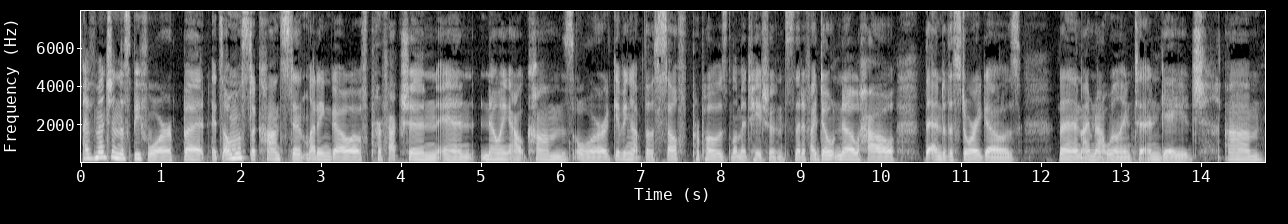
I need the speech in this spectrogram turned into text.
I've mentioned this before, but it's almost a constant letting go of perfection and knowing outcomes or giving up those self proposed limitations. That if I don't know how the end of the story goes, then I'm not willing to engage. Um,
